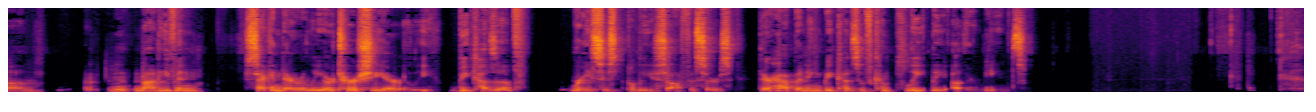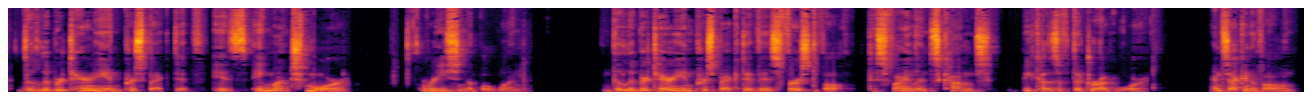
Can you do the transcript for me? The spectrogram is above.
Um, not even secondarily or tertiarily because of racist police officers. They're happening because of completely other means. The libertarian perspective is a much more reasonable one. The libertarian perspective is, first of all, this violence comes because of the drug war. And second of all,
